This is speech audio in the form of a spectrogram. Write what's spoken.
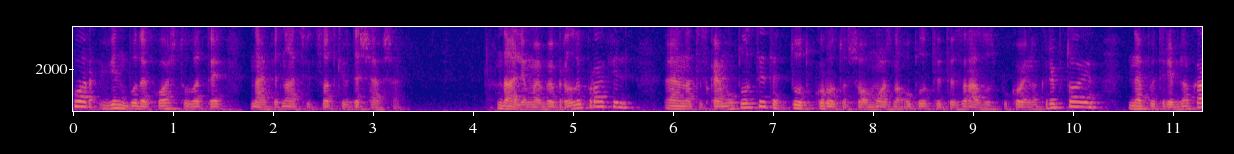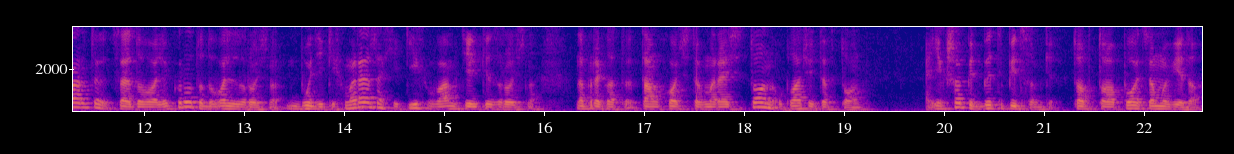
CORE він буде коштувати на 15% дешевше. Далі ми вибрали профіль, Е, Натискаємо оплатити. Тут круто, що можна оплатити зразу спокійно криптою, не потрібно картою. Це доволі круто, доволі зручно. В будь-яких мережах, яких вам тільки зручно. Наприклад, там хочете в мережі тон, оплачуйте в тон. Якщо підбити підсумки, тобто по цьому відео,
